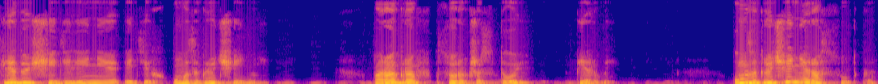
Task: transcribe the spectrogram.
следующее деление этих умозаключений. Параграф 46, 1. Умозаключение рассудка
